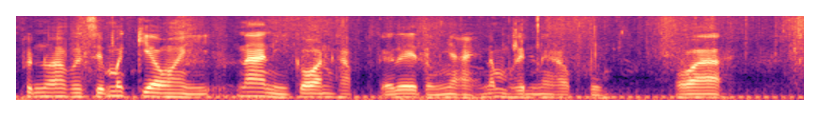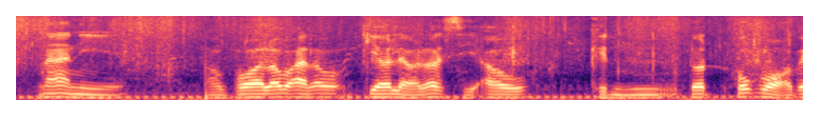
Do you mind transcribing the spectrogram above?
เพิ่นว่าเพิ่นสิมาเกี่ยวให้หน้านี้ก่อนครับ ก็เลยต้องใหญ่น้ำเพิ่นนะครับ ผม เพราะว่าหน้านี้เอาพอแล้วว่าเราเกี่ยวแล้วเราสิเอาขึ้นรถหกหล้อไป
